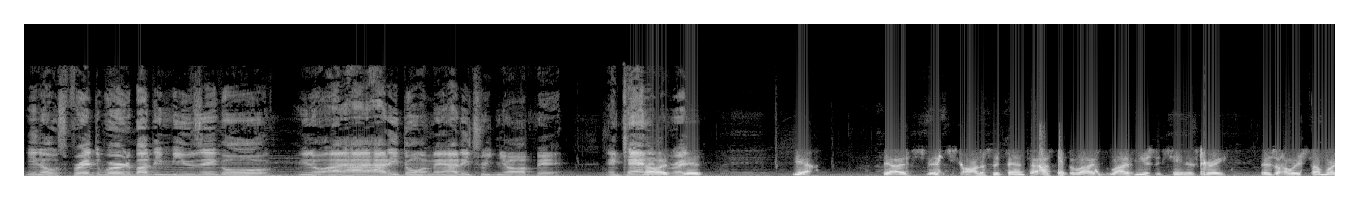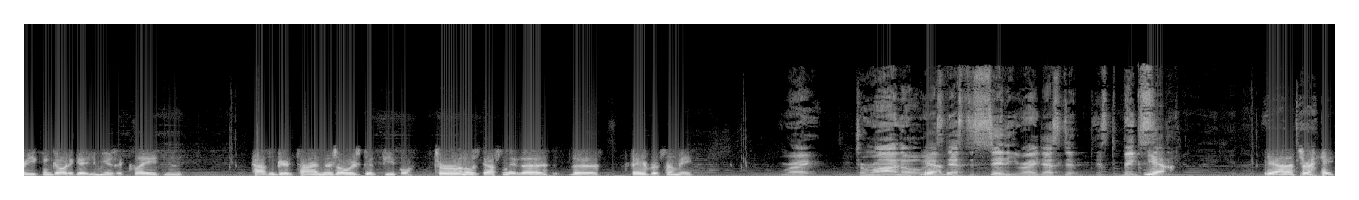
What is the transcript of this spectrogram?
you know, spread the word about their music, or you know, how how, how they doing, man? How they treating y'all up there in Canada, No, it's, right? it's yeah, yeah. It's it's honestly fantastic. The live live music scene is great. There's always somewhere you can go to get your music played and have a good time. There's always good people. Toronto's definitely the the favorite for me. right. Toronto, Yeah, that's, the- that's the city, right? That's the it's the big city. Yeah, yeah, that's right.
